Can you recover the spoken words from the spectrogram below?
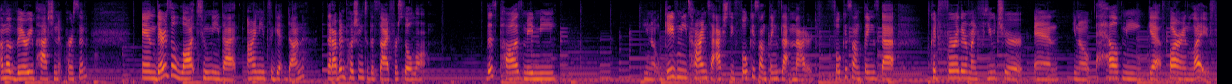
I'm a very passionate person. And there's a lot to me that I need to get done that I've been pushing to the side for so long this pause made me you know, gave me time to actually focus on things that mattered, focus on things that could further my future and, you know, help me get far in life.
